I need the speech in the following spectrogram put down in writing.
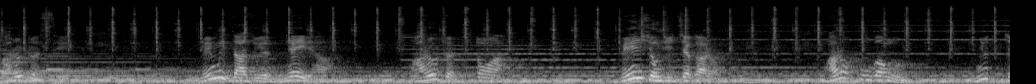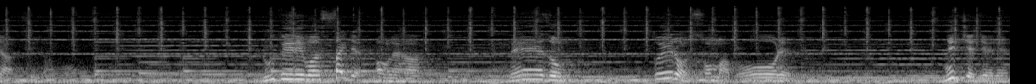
ငါတို့အတွက်စေ မိမိသားစုရဲ့မျက်ရည်ဟာငါတို့အတွက်တွန်းအားမင်းယုံကြည်ချက်ကတော့ငါတို့ဦးကောင်းကိုညွတ်ကြစေတာပေါ့လူသေးတွေပေါ်စိုက်တဲ့အောင်လန်ဟာနဲဆုံးသွေးတော်ဆုံးမှာပေါ့တဲ့ညစ်ကြဲကြဲနဲ့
